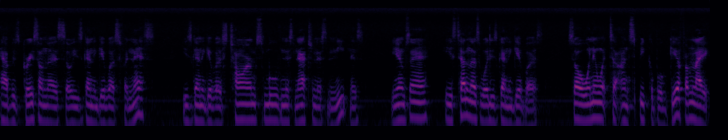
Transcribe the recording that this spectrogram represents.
have his grace on us, so he's gonna give us finesse. He's gonna give us charm, smoothness, naturalness, and neatness. You know what I'm saying? He's telling us what he's gonna give us. So when it went to unspeakable gift, I'm like,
